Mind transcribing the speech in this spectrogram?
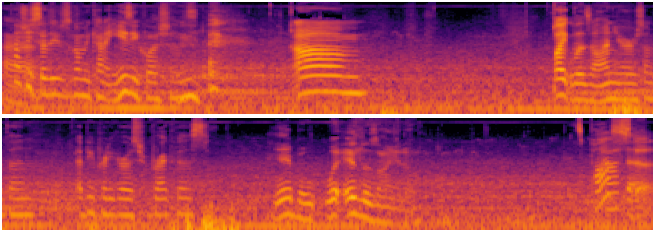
I thought you said these was gonna be kind of easy questions. um, like lasagna or something. That'd be pretty gross for breakfast. Yeah, but what is lasagna though? It's pasta.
